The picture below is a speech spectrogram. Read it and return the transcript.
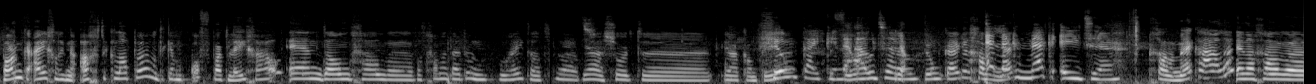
bank eigenlijk naar achter klappen. Want ik heb een kofferbak leeggehaald. En dan gaan we, wat gaan we daar doen? Hoe heet dat? Wat? Ja, een soort, uh, ja, kamperen. Film kijken in de Film- auto. Ja, film kijken. Dan gaan we, En lekker Mac eten. gaan we Mac halen. En dan gaan we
